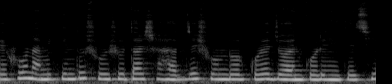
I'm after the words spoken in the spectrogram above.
দেখুন, আমি কিন্তু সুই সুতার সাহায্যে সুন্দর করে জয়েন করে নিতেছি।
